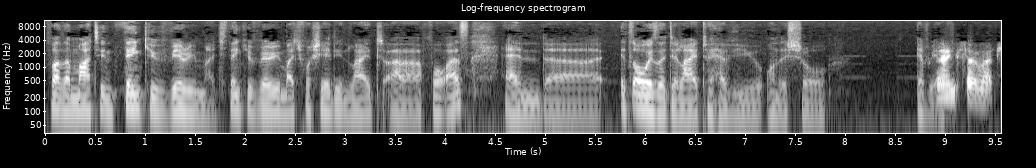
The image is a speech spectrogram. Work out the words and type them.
Father Martin, thank you very much. Thank you very much for shedding light uh, for us. And uh, it's always a delight to have you on the show every Thanks so much.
